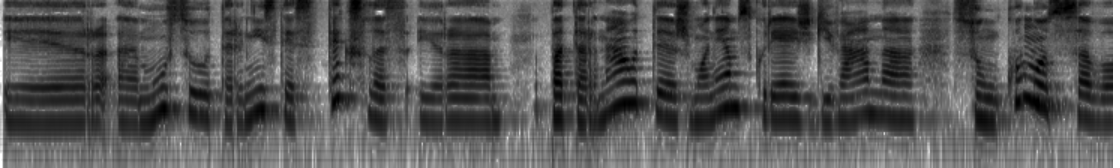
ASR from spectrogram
Ir e, mūsų tarnystės tikslas yra patarnauti žmonėms, kurie išgyvena sunkumus savo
